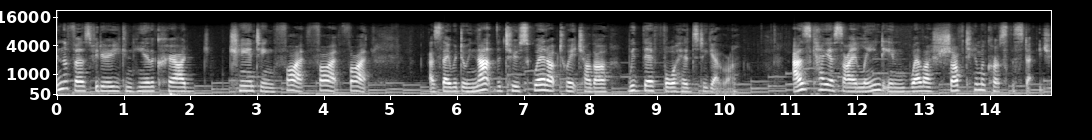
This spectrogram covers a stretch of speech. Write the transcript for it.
In the first video, you can hear the crowd chanting, Fight, fight, fight. As they were doing that, the two squared up to each other with their foreheads together. As KSI leaned in, Weller shoved him across the stage.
